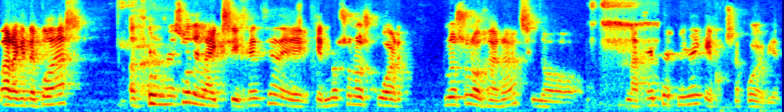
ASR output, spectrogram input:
para que te puedas hacer un eso de la exigencia de que no solo es jugar no solo ganar, sino la gente pide que se juegue bien.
